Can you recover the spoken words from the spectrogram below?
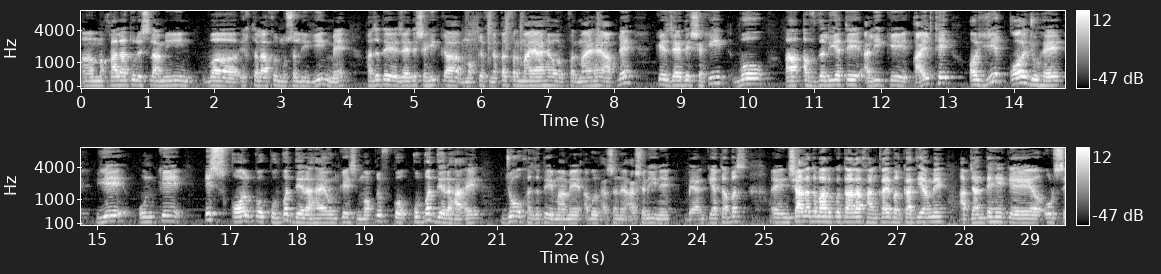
مقالات الاسلامین و اختلاف المسلیین میں حضرت زید شہید کا موقف نقل فرمایا ہے اور فرمایا ہے آپ نے کہ زید شہید وہ افضلیت علی کے قائل تھے اور یہ قول جو ہے، یہ ان کے اس قول کو قوت دے رہا ہے، ان کے اس موقف کو قوت دے رہا ہے جو حضرت امام ابو الحسن عشری نے بیان کیا تھا۔ بس انشاءاللہ تبارک و تعالی خانقاہ برکاتیہ میں آپ جانتے ہیں کہ عرس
